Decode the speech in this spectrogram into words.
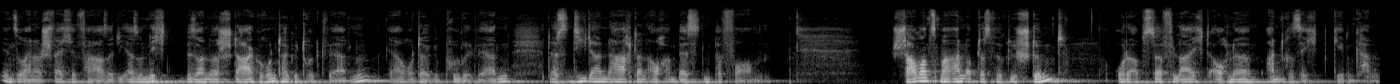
in so einer Schwächephase, die also nicht besonders stark runtergedrückt werden, ja, runtergeprügelt werden, dass die danach dann auch am besten performen. Schauen wir uns mal an, ob das wirklich stimmt oder ob es da vielleicht auch eine andere Sicht geben kann.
